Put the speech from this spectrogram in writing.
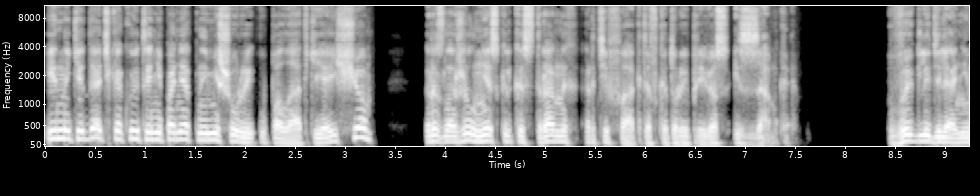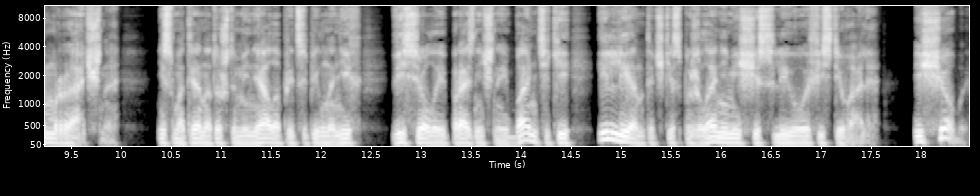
и накидать какой-то непонятной мишуры у палатки, а еще разложил несколько странных артефактов, которые привез из замка. Выглядели они мрачно — несмотря на то, что меняло прицепил на них веселые праздничные бантики и ленточки с пожеланиями счастливого фестиваля. Еще бы!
